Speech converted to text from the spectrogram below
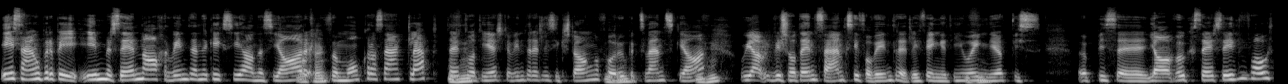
Ich selber bin immer sehr nach der Windenergie gewesen, habe ein Jahr okay. auf dem Montrosee gelebt, dort, mhm. wo die ersten Windräder sind gestanden, vor mhm. über 20 Jahren. Mhm. Und ja, ich war schon dann Fan von Windrädern. Ich finde die mhm. irgendwie etwas, etwas äh, ja, wirklich sehr sinnvolles.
